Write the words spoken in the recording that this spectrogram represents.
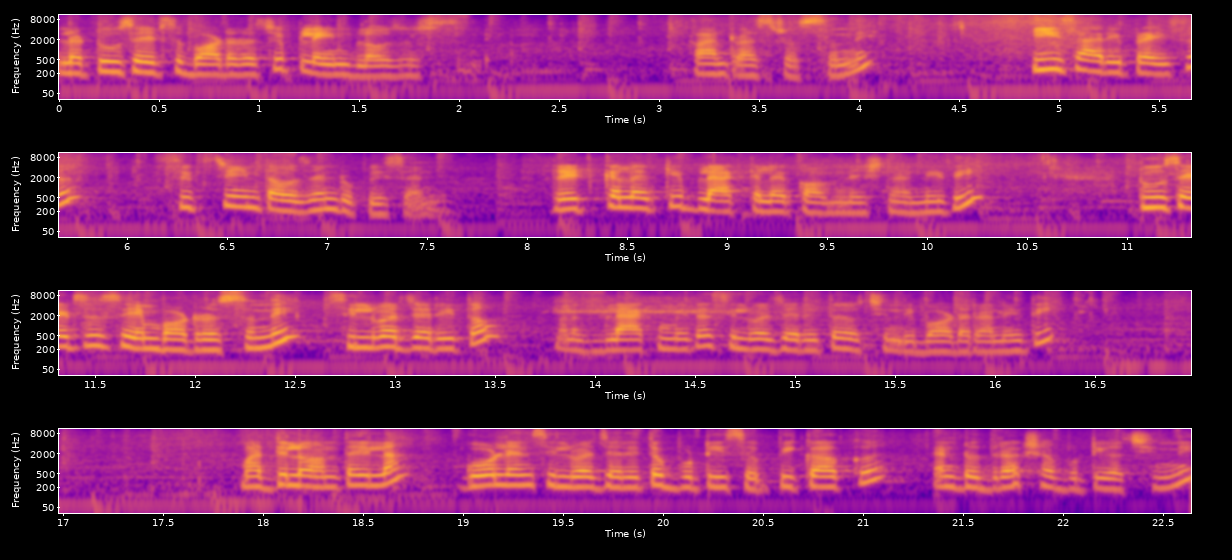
ఇలా టూ సైడ్స్ బార్డర్ వచ్చి ప్లెయిన్ బ్లౌజ్ వస్తుంది. కాంట్రాస్ట్ వస్తుంది. ఈ sari price sixteen thousand rupees అండి. రెడ్ కలర్కి బ్లాక్ కలర్ కాంబినేషన్ అనేది టూ సైడ్స్ సేమ్ బార్డర్ వస్తుంది. సిల్వర్ జరీతో మనకు బ్లాక్ మీద సిల్వర్ జరీతో వచ్చింది బార్డర్ అనేది. మధ్యలో అంతా ఇలా గోల్డ్ అండ్ సిల్వర్ జరీతో బుటీస్ పికాక్ అండ్ రుద్రాక్ష బుటీ వచ్చింది.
